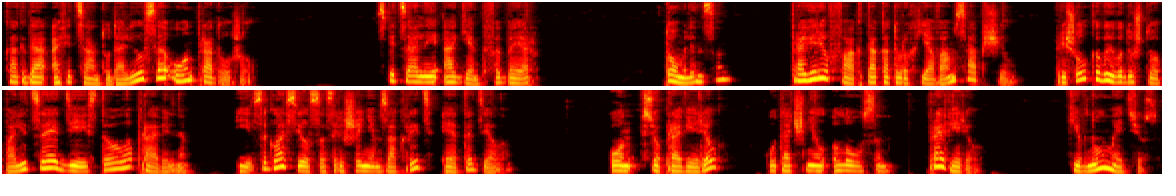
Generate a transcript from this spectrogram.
Когда официант удалился, он продолжил. Специальный агент ФБР Томлинсон проверил факты, о которых я вам сообщил. Пришел к выводу, что полиция действовала правильно и согласился с решением закрыть это дело. Он все проверил — уточнил Лоусон. «Проверил». Кивнул Мэтьюс.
